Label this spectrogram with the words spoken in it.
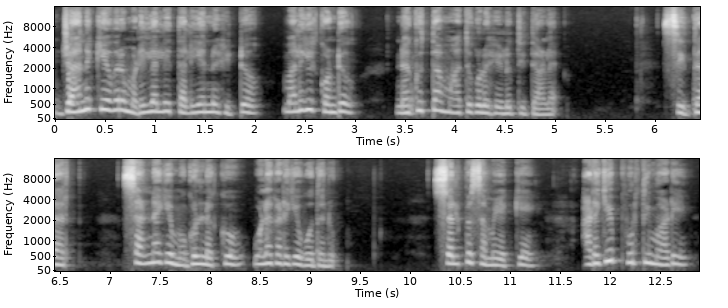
ಜಾನಕಿಯವರ ಮಡಿಲಲ್ಲಿ ತಲೆಯನ್ನು ಇಟ್ಟು ಮಲಗಿಕೊಂಡು ನಗುತ್ತಾ ಮಾತುಗಳು ಹೇಳುತ್ತಿದ್ದಾಳೆ. ಸಿದ್ಧಾರ್ಥ್ ಸಣ್ಣಗೆ ಮುಗುಳ್ನಕ್ಕು ಒಳಗಡೆಗೆ ಹೋದನು. ಸ್ವಲ್ಪ ಸಮಯಕ್ಕೆ ಅಡಿಗೆ ಪೂರ್ತಿ ಮಾಡಿ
